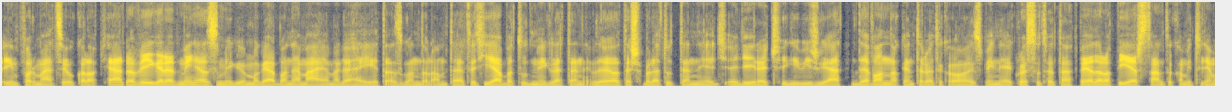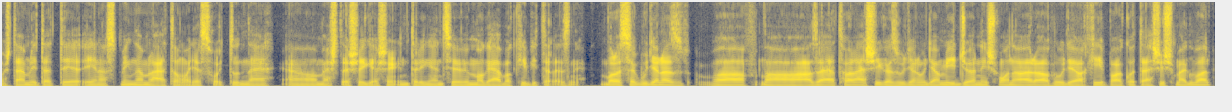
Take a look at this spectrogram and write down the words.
információk alapján. A végeredmény eredmény az még önmagában nem állja meg a helyét, azt gondolom. Tehát, hogy hiába tud még letenni, de esetben le tud tenni egy, egy érettségi vizsgát, de vannak olyan területek, ahol ez még nélkülözhetetlen. Például a PR szántok, amit ugye most említettél, én azt még nem látom, hogy ez hogy tudná a mesterséges intelligencia önmagába kivitelezni. Valószínűleg ugyanaz a, a, az áthallás igaz, ugyanúgy a Midjourney is van arra, hogy a képalkotás is megvan,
